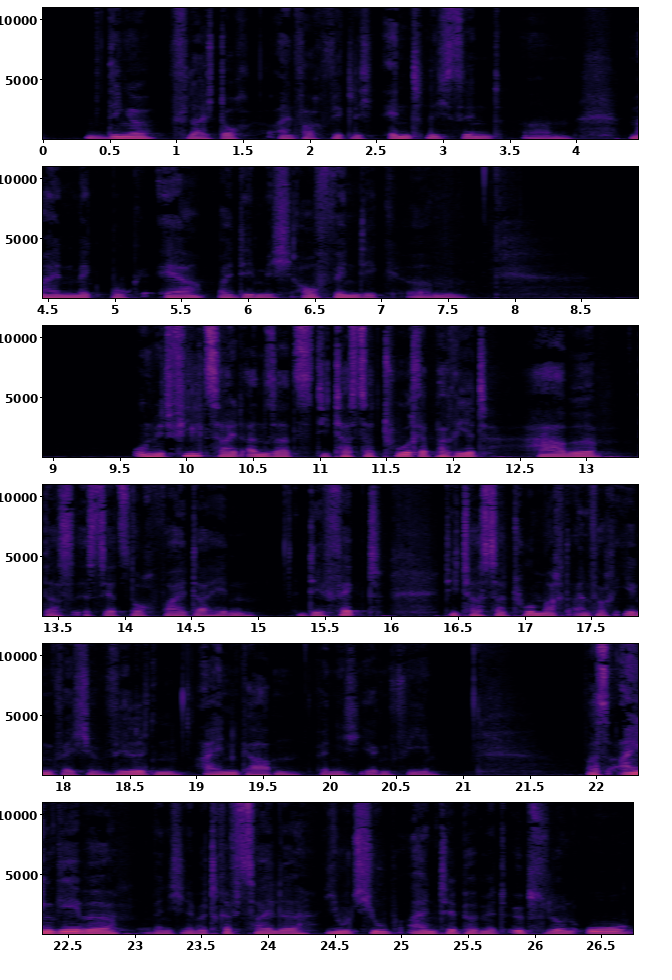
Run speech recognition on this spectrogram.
Dinge vielleicht doch einfach wirklich endlich sind. Ähm, mein MacBook Air, bei dem ich aufwendig ähm, und mit viel Zeitansatz die Tastatur repariert habe, das ist jetzt doch weiterhin defekt. Die Tastatur macht einfach irgendwelche wilden Eingaben, wenn ich irgendwie was eingebe, wenn ich in der Betreffzeile YouTube eintippe mit Y, O,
